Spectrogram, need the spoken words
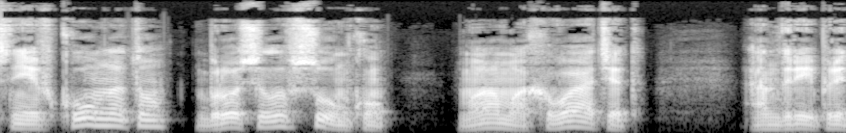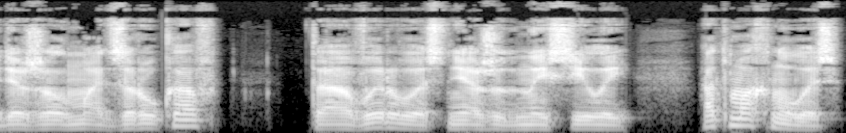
с ней в комнату, бросила в сумку. «Мама, хватит!» Андрей придержал мать за рукав, та вырвалась неожиданной силой, отмахнулась.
